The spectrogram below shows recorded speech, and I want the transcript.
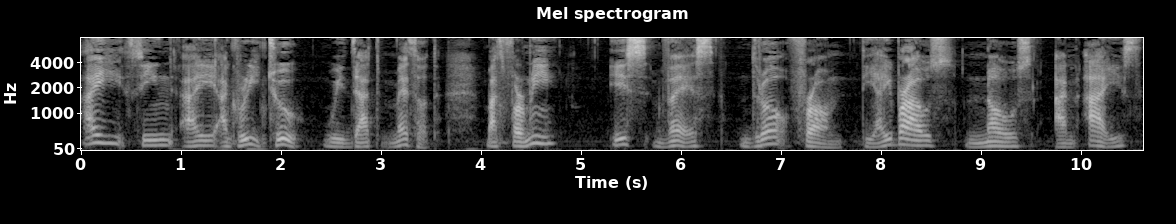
I think I agree too with that method, but for me, it's best draw from the eyebrows, nose, and eyes,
